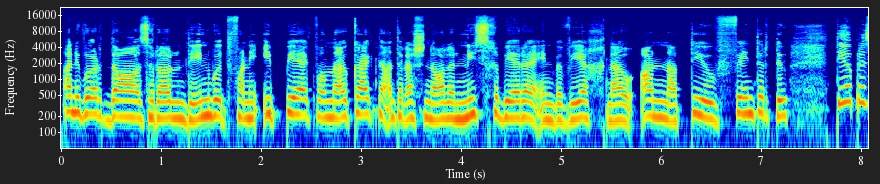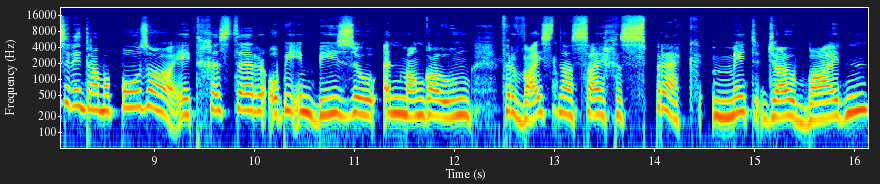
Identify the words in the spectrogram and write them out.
Aan die woord daar is Roland Denwood van die IP. Ek wil nou kyk na internasionale nuusgebeure en beweeg nou aan na Theo Venter toe. Theo president Ramaphosa het gister op die Imbizo in Mangaung verwys na sy gesprek met Joe Biden.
